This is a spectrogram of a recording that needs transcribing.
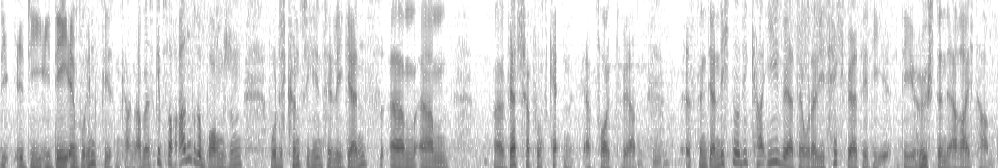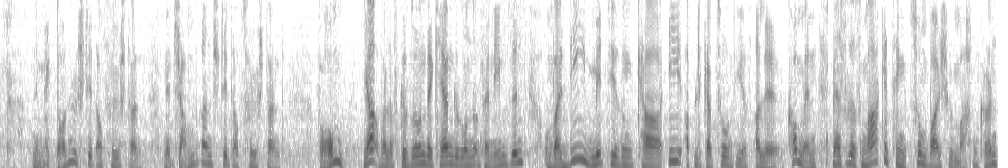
die, die, Idee irgendwo hinfließen kann. Aber es gibt auch andere Branchen, wo durch künstliche Intelligenz ähm, ähm, äh, Wertschöpfungsketten erzeugt werden. Mhm. Es sind ja nicht nur die KI-Werte oder die Tech-Werte, die die Höchststände erreicht haben. Eine McDonald's steht auf Höchststand, eine Jumbrand steht auf Höchststand. Warum? Ja, weil das gesunde, kerngesunde Unternehmen sind und weil die mit diesen KI-Applikationen, die jetzt alle kommen, besseres Marketing zum Beispiel machen können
